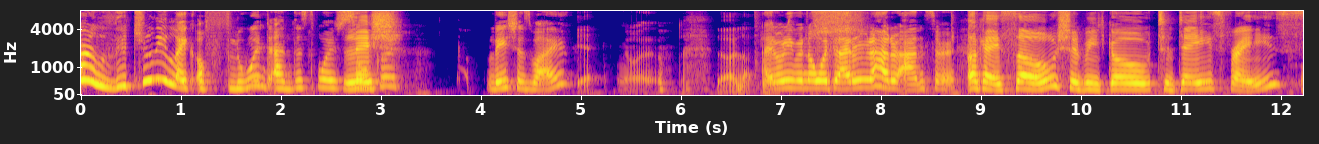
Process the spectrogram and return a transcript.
are literally like a fluent at this point. So Lish. good. Leish is why? No, not I don't even know what to, I don't even know how to answer. Okay, so should we go today's phrase?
